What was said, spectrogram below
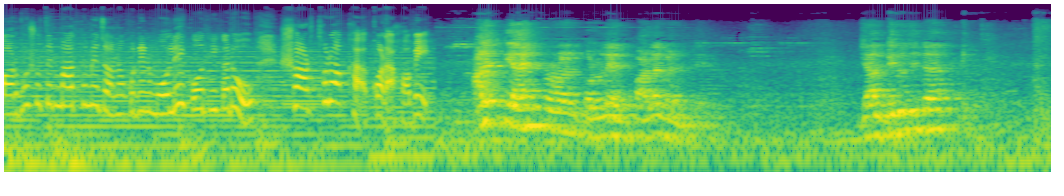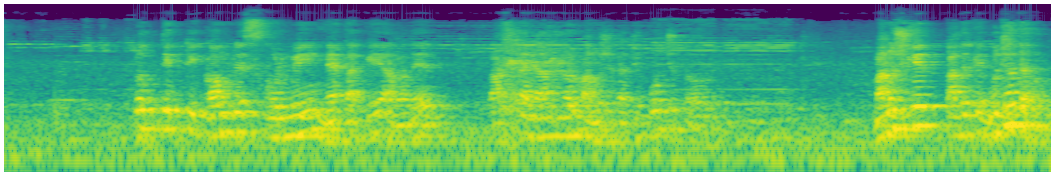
কর্মসূচির মাধ্যমে জনগণের মৌলিক অধিকারও স্বার্থ রক্ষা করা হবে। আরেকটি আইন প্রণয়ন করলেন পার্লামেন্টে, যার বিরোধিতা প্রত্যেকটি কংগ্রেস কর্মী, নেতাকে আমাদের রাস্তায় নামতে হবে মানুষের কাছে পৌঁছতে হবে। মানুষকে তাদেরকে বোঝাতে হবে।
